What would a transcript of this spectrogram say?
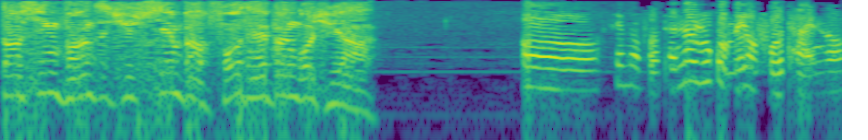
到新房子去，先把佛台搬过去啊。哦，先把佛台。那如果没有佛台呢？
